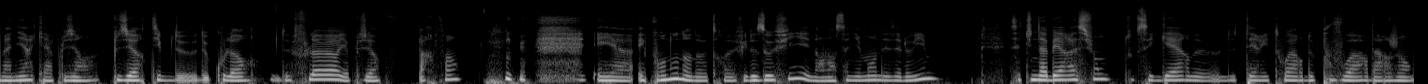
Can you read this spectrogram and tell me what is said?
Manière qu'il y a plusieurs, types de, couleurs de fleurs, il y a plusieurs parfums. et, et, pour nous, dans notre philosophie et dans l'enseignement des Elohim, c'est une aberration, toutes ces guerres de, territoire, de pouvoir, d'argent.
